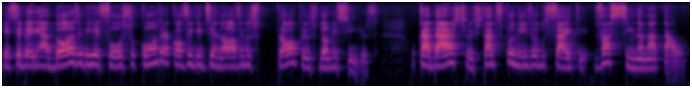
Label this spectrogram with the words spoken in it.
receberem a dose de reforço contra a Covid-19 nos próprios domicílios. O cadastro está disponível no site Vacina Natal.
